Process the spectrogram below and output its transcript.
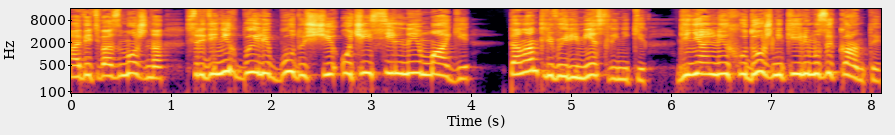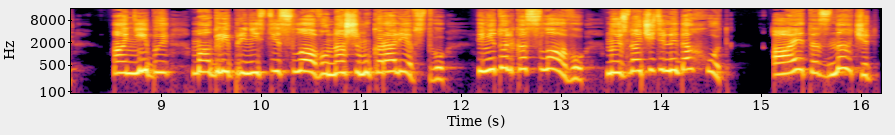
А ведь, возможно, среди них были будущие очень сильные маги, талантливые ремесленники, гениальные художники или музыканты. Они бы могли принести славу нашему королевству, и не только славу, но и значительный доход. А это значит,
